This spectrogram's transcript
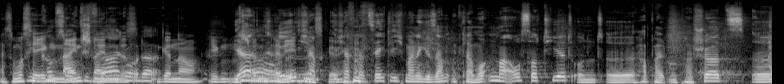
Es muss kommst irgendein Frage, einschneidendes, oder? genau, irgendein Ja, Genau. nee, ich Erlebnis. habe geben. hab tatsächlich meine gesamten Klamotten mal aussortiert und äh, habe halt ein paar Shirts, äh,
